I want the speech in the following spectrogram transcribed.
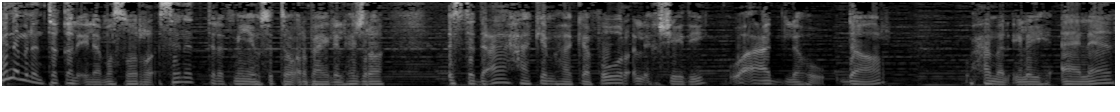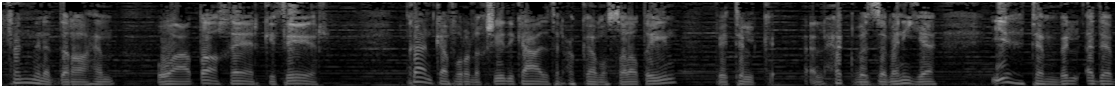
قلنا من انتقل إلى مصر سنة 346 للهجرة. استدعاه حاكمها كافور الإخشيدي وأعد له دار وحمل إليه آلافا من الدراهم وأعطاه خير كثير. كان كافور الأخشيدي كعادة الحكام والسلاطين في تلك الحقبة الزمنية يهتم بالأدب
